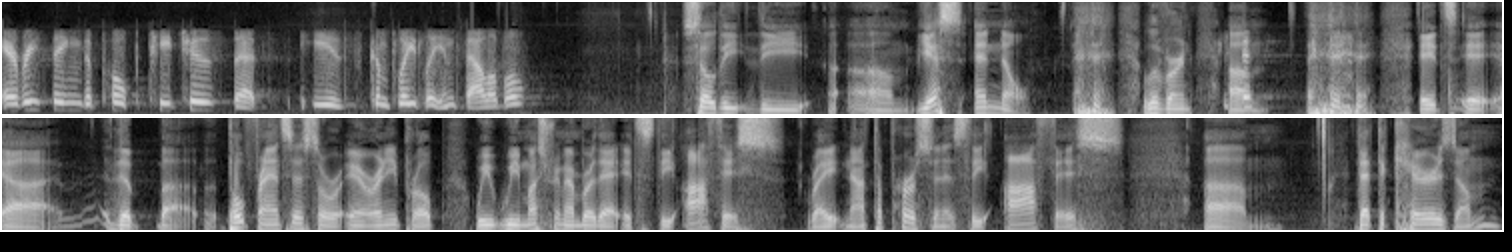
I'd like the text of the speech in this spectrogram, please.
everything the Pope teaches that he is completely infallible? So the the um, yes and no, Laverne. Um, it's it, uh, the uh, Pope Francis or, or any pope. We we must remember that it's the office, right? Not the person. It's the office um, that the charism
